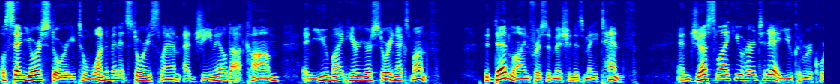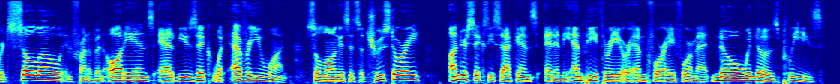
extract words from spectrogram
Well, send your story to one minute storyslam at gmail.com and you might hear your story next month. The deadline for submission is May 10th. And just like you heard today, you can record solo in front of an audience, add music, whatever you want, so long as it's a true story, under 60 seconds, and in the MP3 or M4A format. No Windows, please.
